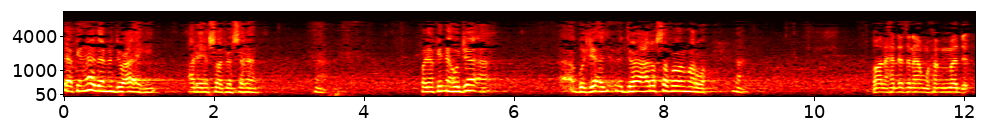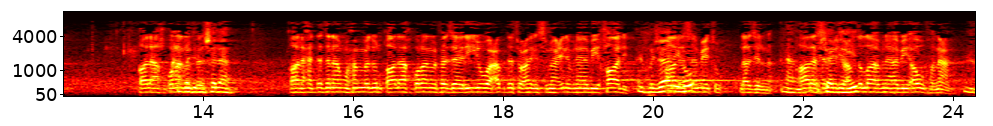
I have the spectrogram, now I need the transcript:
لكن هذا من دعائه عليه الصلاة والسلام. ولكنه جاء أقول جاء الدعاء على الصفا والمروة. نعم قال حدثنا محمد قال أخبرنا محمد بن سلام. قال حدثنا محمد قال أخبرنا الفزاري وعبدة عن إسماعيل بن أبي خالد. الفزاري قال سمعت لا زلنا. نعم قال سمعت عبد الله بن أبي أوفى نعم, نعم.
